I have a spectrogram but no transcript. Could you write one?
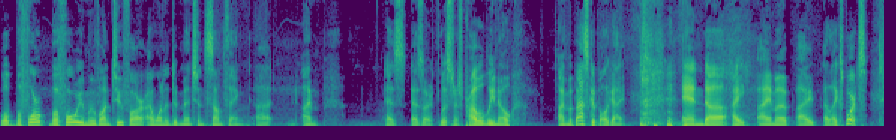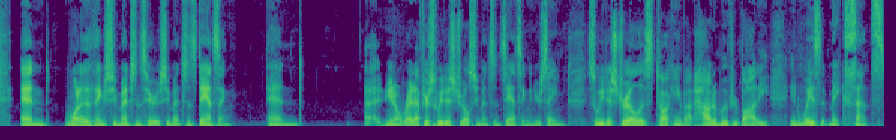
Well, before before we move on too far, I wanted to mention something. Uh, I'm, as as our listeners probably know, I'm a basketball guy, and uh, I I'm a I I like sports, and one of the things she mentions here is she mentions dancing, and uh, you know right after Swedish drill she mentions dancing, and you're saying Swedish drill is talking about how to move your body in ways that make sense,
